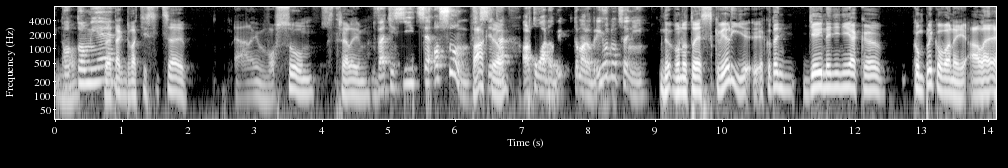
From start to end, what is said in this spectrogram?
no, potom je... To je tak 2000, já nevím, 8 střelím. 2008, Fakt, jo. Tak, ale to má, dobrý, to má dobrý hodnocení. No, ono to je skvělý, jako ten děj není nijak eh, komplikovaný, ale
